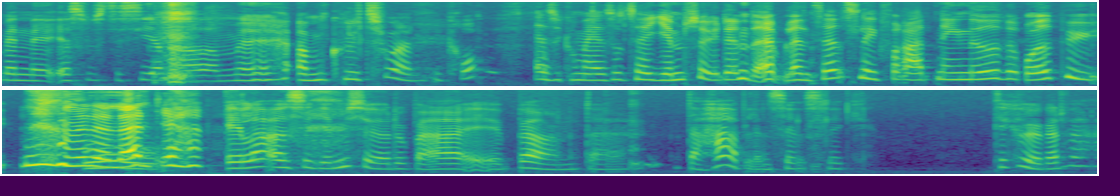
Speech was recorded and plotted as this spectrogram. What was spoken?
men øh, jeg synes, det siger meget om, øh, om kulturen i gruppen. Altså kommer jeg så til at hjemsøge den der blandt selv slikforretning nede ved Rødby med uh. land, ja. Eller også hjemmesøger du bare øh, børn, der, der har blandt selv slik. Det kunne jo godt være.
